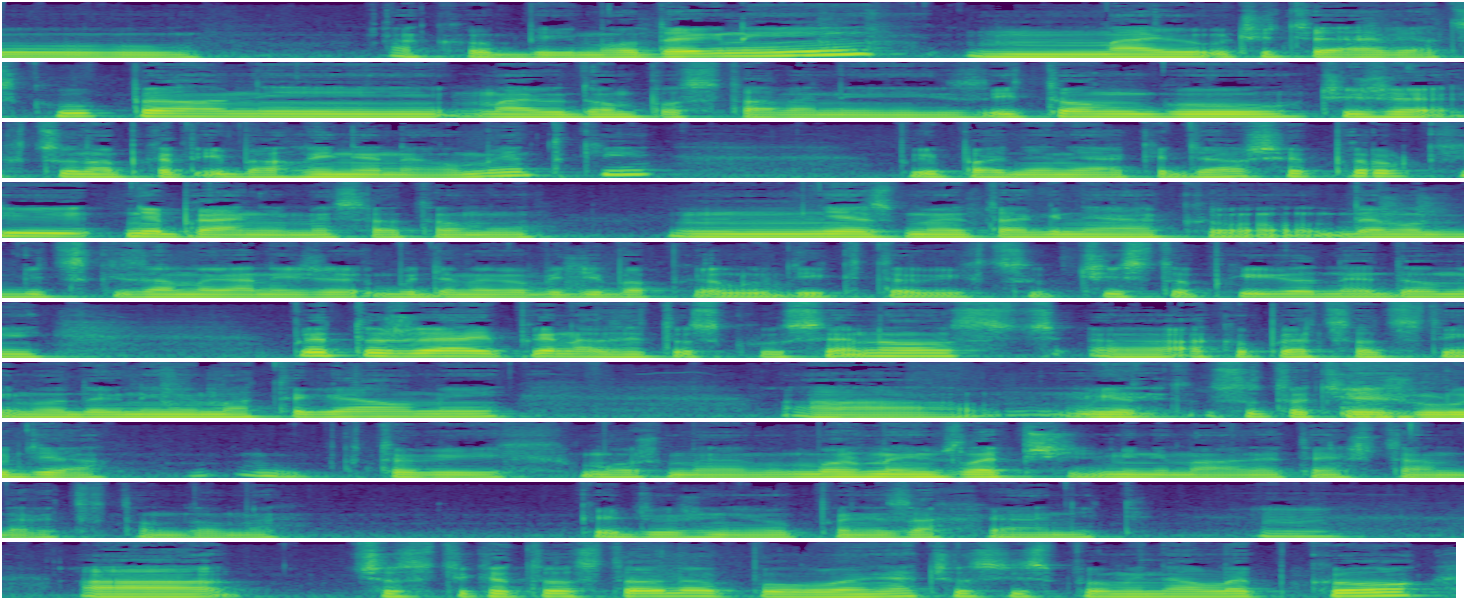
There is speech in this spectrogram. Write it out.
akoby moderní, majú určite aj viac kúpeľní, majú dom postavený z itongu, čiže chcú napríklad iba hlinené omietky, prípadne nejaké ďalšie prvky. Nebránime sa tomu. Nie sme tak nejako demagogicky zameraní, že budeme robiť iba pre ľudí, ktorí chcú čisto prírodné domy pretože aj pre nás je to skúsenosť, e, ako pracovať s tými modernými materiálmi a je, sú to tiež ľudia, ktorých môžeme, môžeme im zlepšiť minimálne ten štandard v tom dome, keď už nie úplne zachrániť. Hmm. A čo sa týka toho stavného povolenia, čo si spomínal Lepko,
